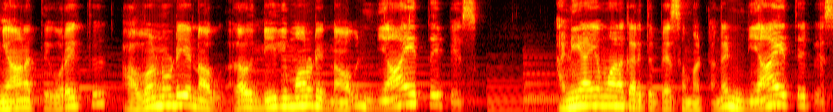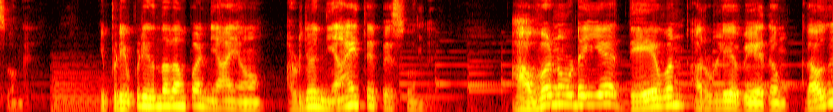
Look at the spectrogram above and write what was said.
ஞானத்தை உரைத்து அவனுடைய நாவு அதாவது நீதிமானுடைய நாவு நியாயத்தை பேசும். அநியாயமான காரியத்தை பேச மாட்டாங்க நியாயத்தை பேசுவாங்க. இப்படி இப்படி இருந்தாதான்ப்பா நியாயம் அப்படின்னு சொல்லி நியாயத்தை பேசுவாங்க. அவனுடைய தேவன் அருளிய வேதம் அதாவது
